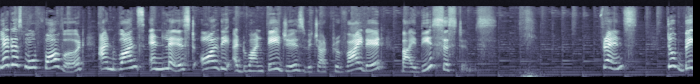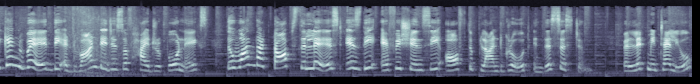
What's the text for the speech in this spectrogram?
Let us move forward and once enlist all the advantages which are provided by these systems. Friends, to begin with the advantages of hydroponics, the one that tops the list is the efficiency of the plant growth in this system. Well, let me tell you,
